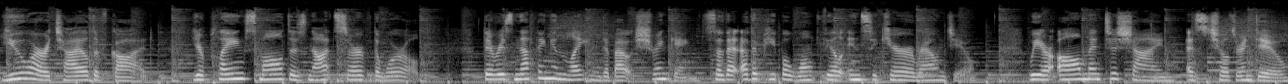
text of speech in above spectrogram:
You are a child of God. Your playing small does not serve the world. There is nothing enlightened about shrinking so that other people won't feel insecure around you. We are all meant to shine as children do.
